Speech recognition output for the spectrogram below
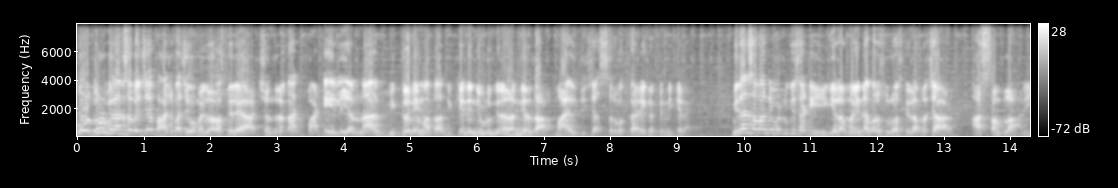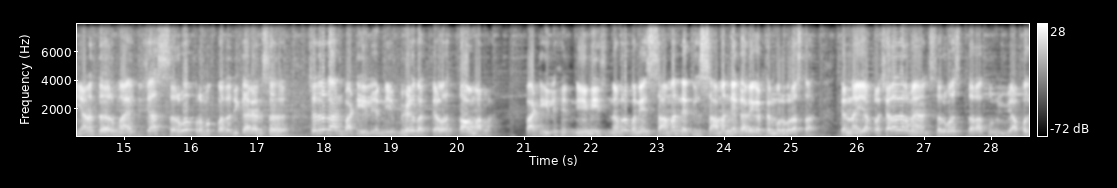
कोथरूड विधानसभेचे भाजपाचे उमेदवार असलेल्या चंद्रकांत पाटील यांना विक्रमी मताधिक्याने निवडून देण्याचा निर्धार महायुतीच्या सर्व कार्यकर्त्यांनी केलाय. विधानसभा निवडणुकीसाठी गेला महिनाभर सुरू असलेला प्रचार आज संपला आणि यानंतर महायुतीच्या सर्व प्रमुख पदाधिकाऱ्यांसह चंद्रकांत पाटील यांनी भेळबत्त्यावर ताव मारला. पाटील हे नेहमीच नम्रपणे सामान्यातील सामान्य कार्यकर्त्यांबरोबर असतात. त्यांना या प्रचारादरम्यान सर्व स्तरातून व्यापक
